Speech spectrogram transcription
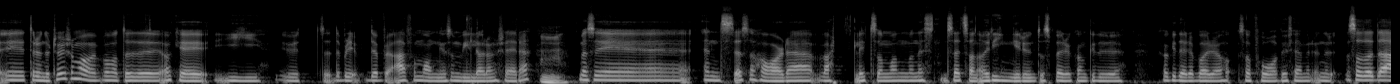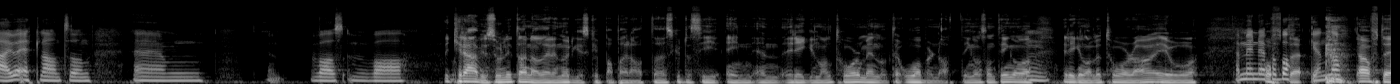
I Trøndertur så må vi på en måte ok, gi ut det, blir, det er for mange som vil arrangere. Mens i NC så har det vært litt sånn man må nesten sette seg ned og ringe rundt og spørre kan ikke, du, kan ikke dere bare Så får vi 500 Så det, det er jo et eller annet sånn um, hva, hva Det kreves jo litt annet det norgescupapparatet skulle si, enn en regional tour, men til overnatting og sånne ting. Og regionale tourer er jo er Ofte. bakken, ja, ofte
